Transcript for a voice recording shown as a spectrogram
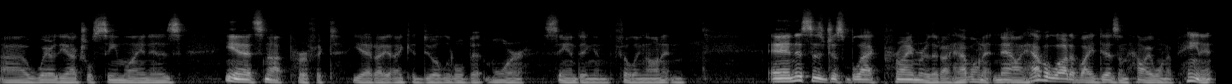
uh, where the actual seam line is. Yeah, it's not perfect yet. I, I, could do a little bit more sanding and filling on it. And, and this is just black primer that I have on it now. I have a lot of ideas on how I want to paint it,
